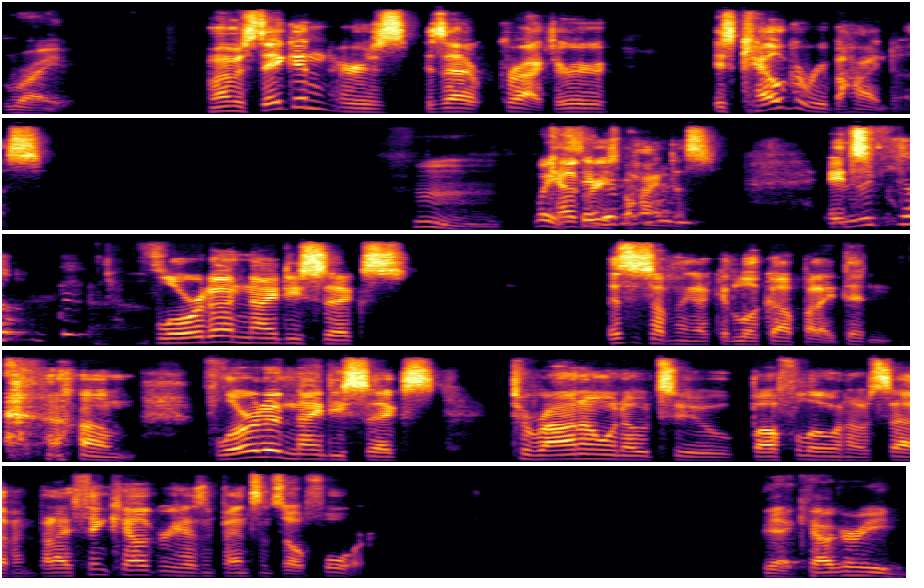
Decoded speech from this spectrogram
Right. Am I mistaken? Or is is that correct? Or is Calgary behind us? Hmm. Wait, Calgary's behind us. It's Florida 96. This is something I could look up, but I didn't. um, Florida 96, Toronto in 02, Buffalo in 07. But I think Calgary hasn't been since 04. yeah, Calgary.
